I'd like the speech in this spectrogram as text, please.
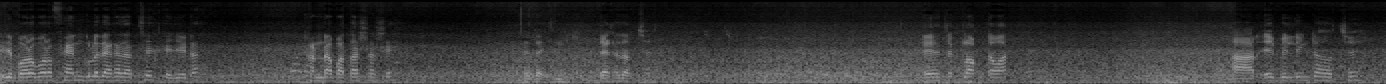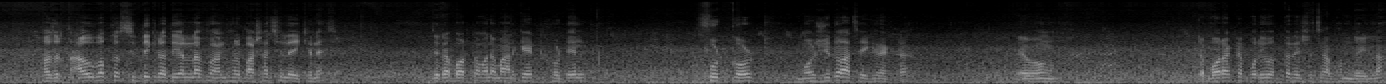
এই যে বড় বড় ফ্যানগুলো দেখা যাচ্ছে, এই যে এটা ঠান্ডা বাতাস আসে। দেখেন, দেখা যাচ্ছে। এই হচ্ছে ক্লক টাওয়ার। আর এই বিল্ডিংটা হচ্ছে হজরত বকর সিদ্দিক রাদিয়াল্লাহ আনহর বাসা ছিল এইখানে, যেটা বর্তমানে মার্কেট, হোটেল, ফুড কোর্ট, মসজিদও আছে এখানে একটা। এবং এটা বড় একটা পরিবর্তন এসেছে, আলহামদুলিল্লাহ।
